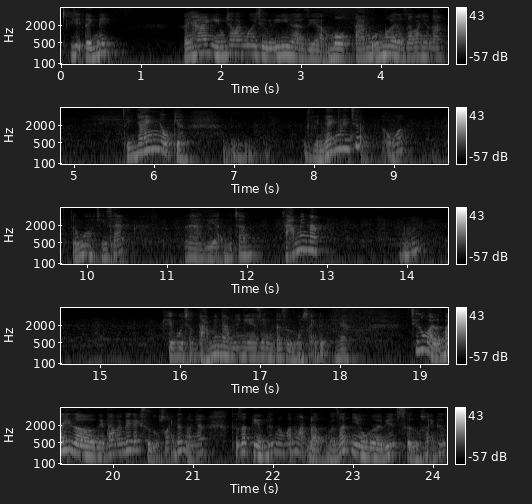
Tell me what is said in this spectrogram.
Chị tính đi. Lấy 2020 trừ đi là gì ạ? 1840 là ra bao nhiêu năm? Tính nhanh đâu kìa phải nhanh lên chứ, đúng không? Đúng rồi, chính xác. Là gì ạ? 180 năm. Ừ thêm 180 năm nha nghe xem người ta sử dụng soạn thức thế nào. Chứ không phải là bây giờ người ta mới biết cách sử dụng soạn thức đâu nhá. Thực ra tiềm thức nó vẫn hoạt động và rất nhiều người biết sử dụng soạn thức.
